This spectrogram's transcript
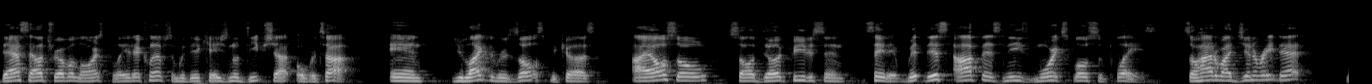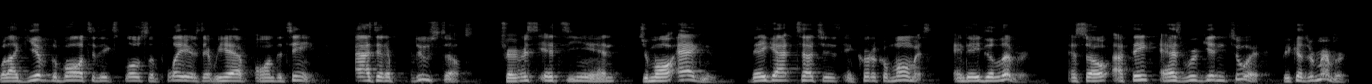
That's how Trevor Lawrence played at Clemson with the occasional deep shot over top. And you like the results because I also saw Doug Pederson say that with this offense needs more explosive plays. So how do I generate that? Well, I give the ball to the explosive players that we have on the team, guys that have produced those. Travis Etienne, Jamal Agnew. They got touches in critical moments and they delivered. And so I think as we're getting to it, because remember,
